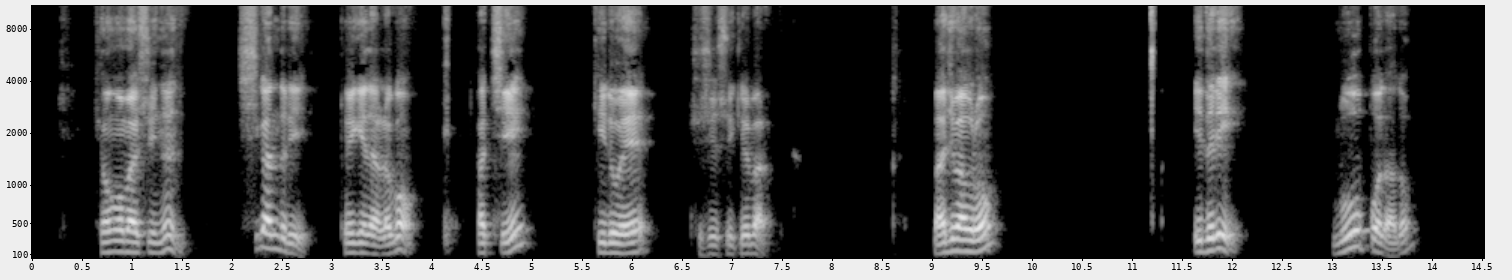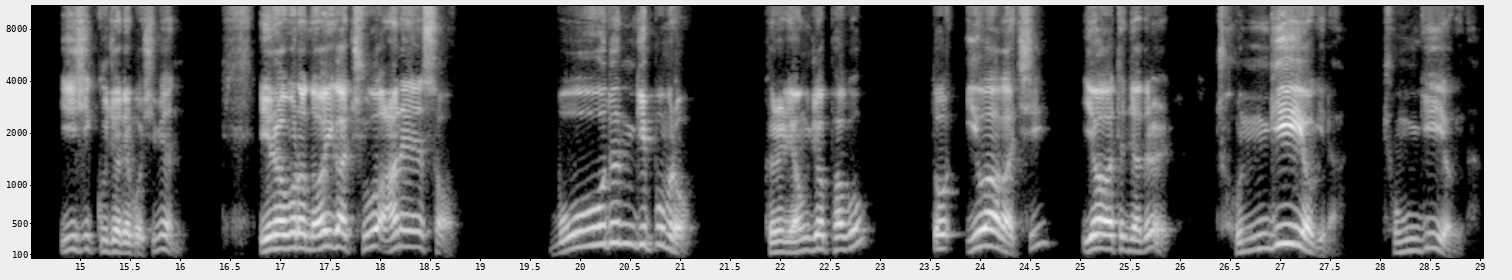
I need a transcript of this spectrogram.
경험할 수 있는 시간들이 되게 해달라고 같이 기도해 주실 수 있길 바랍니다. 마지막으로 이들이 무엇보다도 29절에 보시면 이러므로 너희가 주 안에서 모든 기쁨으로 그를 영접하고 또 이와 같이 이와 같은 자들을 존귀 여기라 존귀 여기라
